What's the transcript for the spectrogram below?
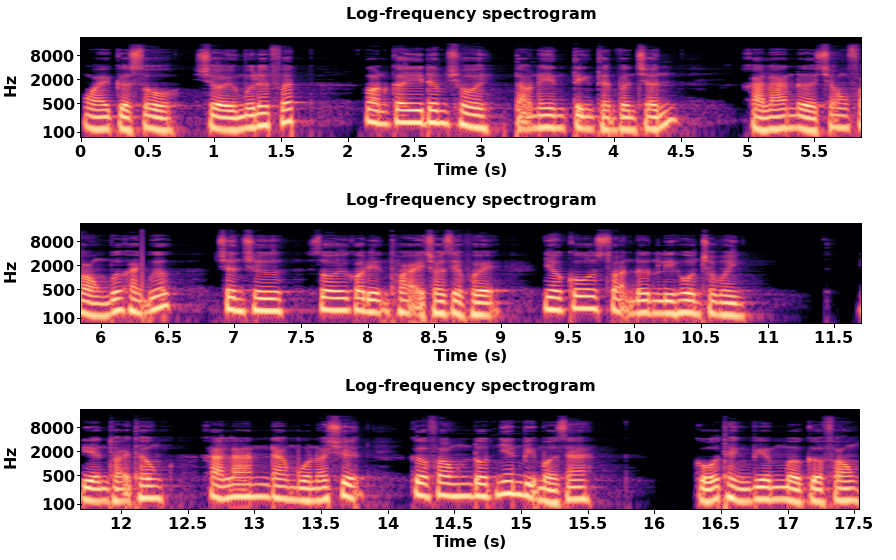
Ngoài cửa sổ, trời mưa lất phất, ngọn cây đâm chồi tạo nên tinh thần phấn chấn. Khả Lan ở trong phòng bước hai bước, chần chừ rồi gọi điện thoại cho Diệp Huệ, nhờ cô soạn đơn ly hôn cho mình. Điện thoại thông, Khả Lan đang muốn nói chuyện, cửa phòng đột nhiên bị mở ra. Cố Thành Viêm mở cửa phòng,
